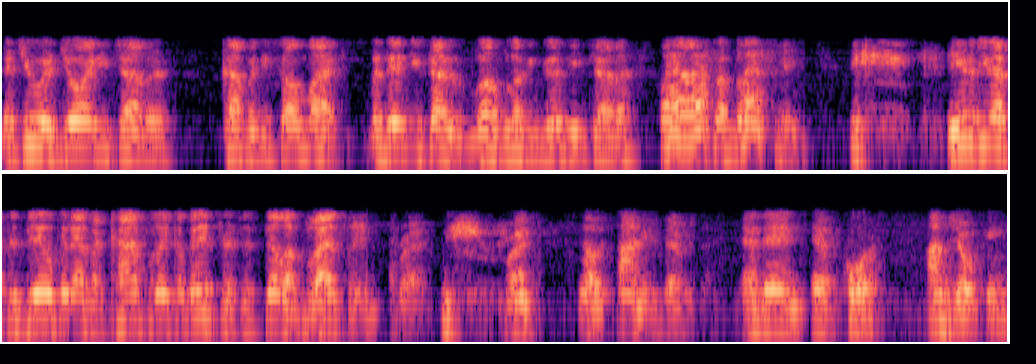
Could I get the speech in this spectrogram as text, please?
that you enjoyed each other company so much, but then you started both looking good to each other. Well, that's a blessing. Even if you have to deal with it as a conflict of interest, it's still a blessing. Right. Right. No, timing is everything. And then, of course, I'm joking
